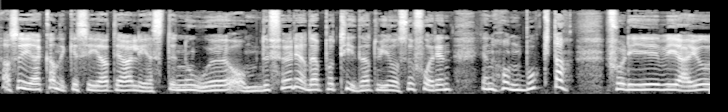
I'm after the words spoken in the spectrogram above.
Altså, Jeg kan ikke si at jeg har lest noe om det før. Ja, det er på tide at vi også får en, en håndbok, da. Fordi vi er jo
